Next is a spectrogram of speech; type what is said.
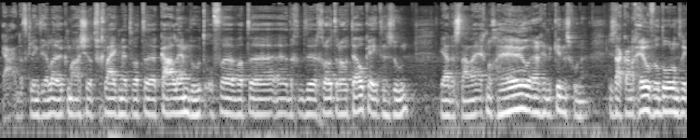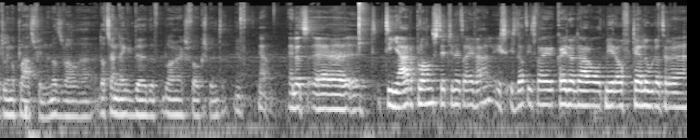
ja, dat klinkt heel leuk, maar als je dat vergelijkt met wat eh, KLM doet of uh, wat uh, de, de, grotere hotelketens doen, ja, dan staan wij echt nog heel erg in de kinderschoenen. Dus daar kan nog heel veel doorontwikkeling op plaatsvinden. Dat, is wel, dat zijn denk ik de, de belangrijkste focuspunten. Ja. ja. En dat tienjarenplan stipt je net even aan. Is, is dat iets waar kan je daar al wat meer over vertellen hoe dat eruit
